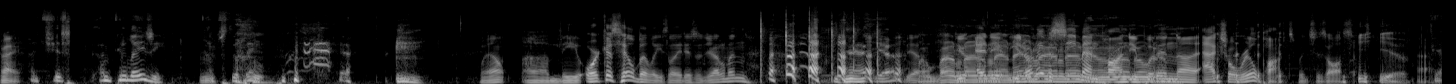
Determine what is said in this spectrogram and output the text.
Right. It's just I'm too lazy. Mm. That's the thing. Well, um, the Orcas Hillbillies, ladies and gentlemen. yeah, yeah. Yeah. You, and you, you don't have a cement pond. You put in uh, actual real ponds, which is awesome. Yeah. yeah.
